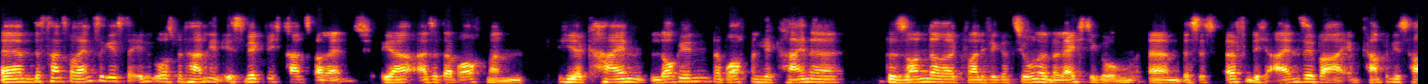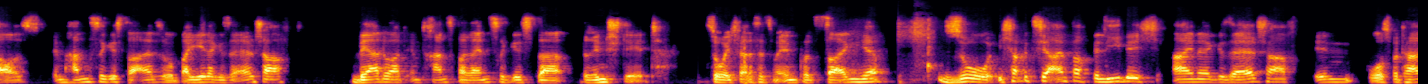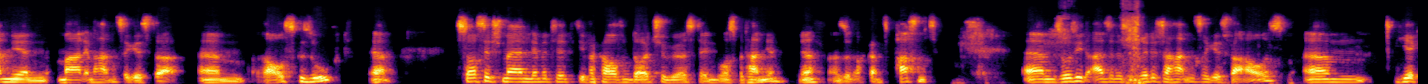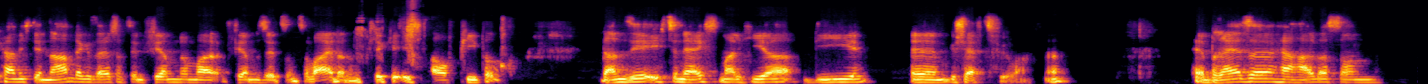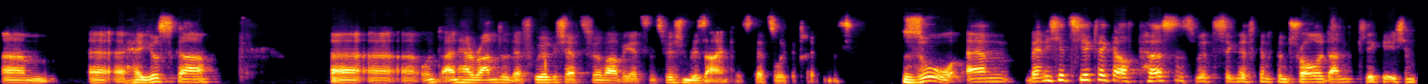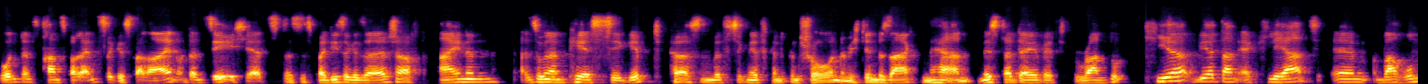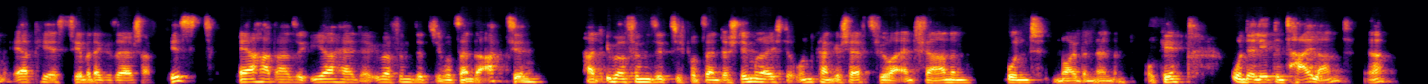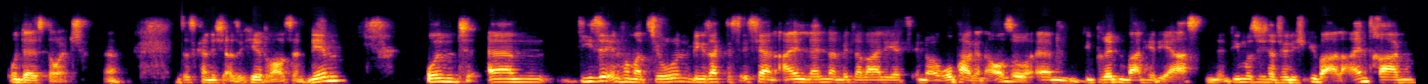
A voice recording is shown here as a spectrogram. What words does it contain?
Ähm, das Transparenzregister in Großbritannien ist wirklich transparent. Ja, also da braucht man hier kein Login, da braucht man hier keine besondere Qualifikation oder Berechtigung. Ähm, das ist öffentlich einsehbar im Companies House, im Handelsregister, also bei jeder Gesellschaft, wer dort im Transparenzregister drinsteht. So, ich werde das jetzt mal eben kurz zeigen hier. So, ich habe jetzt hier einfach beliebig eine Gesellschaft in Großbritannien mal im Handelsregister ähm, rausgesucht. Ja. Sausage Man Limited, die verkaufen deutsche Würste in Großbritannien. Ja, also noch ganz passend. Ähm, so sieht also das britische Handelsregister aus. Ähm, hier kann ich den Namen der Gesellschaft, den Firmennummer, Firmensitz und so weiter. Dann klicke ich auf People. Dann sehe ich zunächst mal hier die ähm, Geschäftsführer. Ne? Herr Bräse, Herr Halverson, ähm, äh, Herr Juska äh, äh, und ein Herr Rundle, der früher Geschäftsführer war, aber jetzt inzwischen resigned ist, der zurückgetreten ist. So, ähm, wenn ich jetzt hier klicke auf Persons with Significant Control, dann klicke ich im Grunde ins Transparenzregister rein und dann sehe ich jetzt, dass es bei dieser Gesellschaft einen sogenannten PSC gibt, Person with Significant Control, nämlich den besagten Herrn Mr. David Rundle. Hier wird dann erklärt, ähm, warum er PSC bei der Gesellschaft ist. Er hat also, ihr hält er über 75 Prozent der Aktien, hat über 75 Prozent der Stimmrechte und kann Geschäftsführer entfernen und neu benennen. Okay? Und er lebt in Thailand, ja, und er ist deutsch. Ja. Das kann ich also hier draus entnehmen. Und ähm, diese Information, wie gesagt, das ist ja in allen Ländern mittlerweile jetzt in Europa genauso. Ähm, die Briten waren hier die ersten. Die muss ich natürlich überall eintragen.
